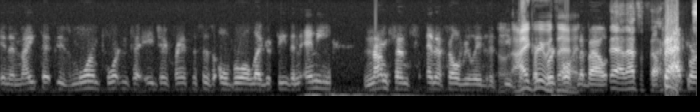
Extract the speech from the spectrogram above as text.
in a night that is more important to AJ Francis's overall legacy than any nonsense NFL related achievements. I agree Like, with we're that. talking about Yeah, that's a fact. the fact. upper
